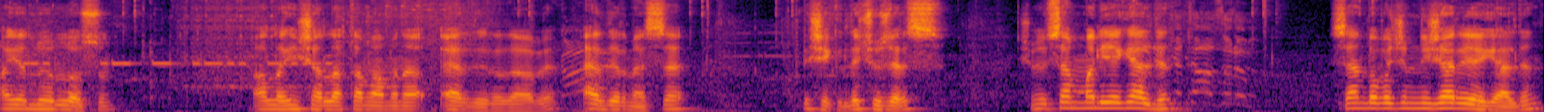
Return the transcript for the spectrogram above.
Hayırlı uğurlu olsun. Allah inşallah tamamına erdirir abi. Erdirmezse bir şekilde çözeriz. Şimdi sen Mali'ye geldin. Sen babacım Nijerya'ya geldin.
